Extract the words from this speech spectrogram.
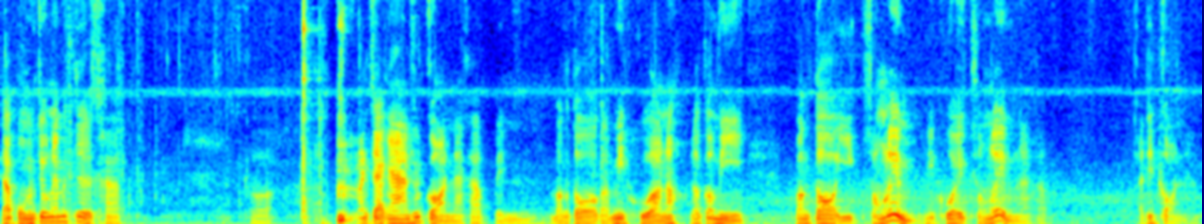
ครับผมจุ๊กนันไม่เกิดครับก็หลังจากงานชุดก่อนนะครับ เป็นบางตอกับมีดครัวเนาะแล้วก็มีบางตออีกสองเล่มมีดครัวอีกสองเล่มนะครับ อาทิตย์ก่อนนะครับ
